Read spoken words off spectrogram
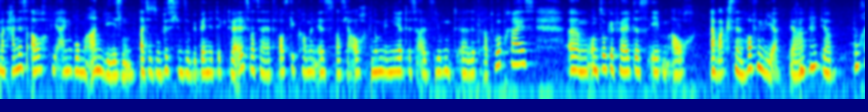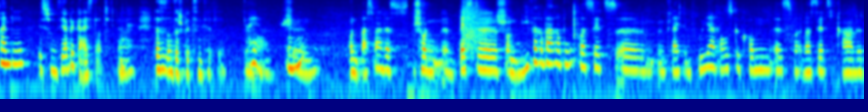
man kann es auch wie ein Roman lesen. Also so ein bisschen so wie Benedikt Wells, was ja jetzt rausgekommen ist, was ja auch nominiert ist als Jugendliteraturpreis. Ähm, und so gefällt es eben auch Erwachsenen, hoffen wir. Ja, mhm. Der Buchhandel ist schon sehr begeistert. Ja. Das ist unser Spitzentitel. Genau. Ah ja, genau. schön. Mhm. Und was war das schon äh, beste, schon lieferbare Buch, was jetzt äh, vielleicht im Frühjahr rausgekommen ist, was jetzt gerade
